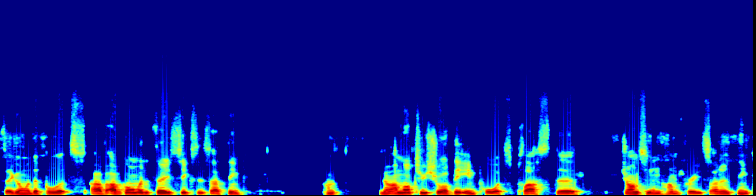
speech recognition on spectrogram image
So you're going with the Bullets. I've I've gone with the 36ers. I think no, I'm not too sure of the imports plus the Johnson and Humphries. I don't think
